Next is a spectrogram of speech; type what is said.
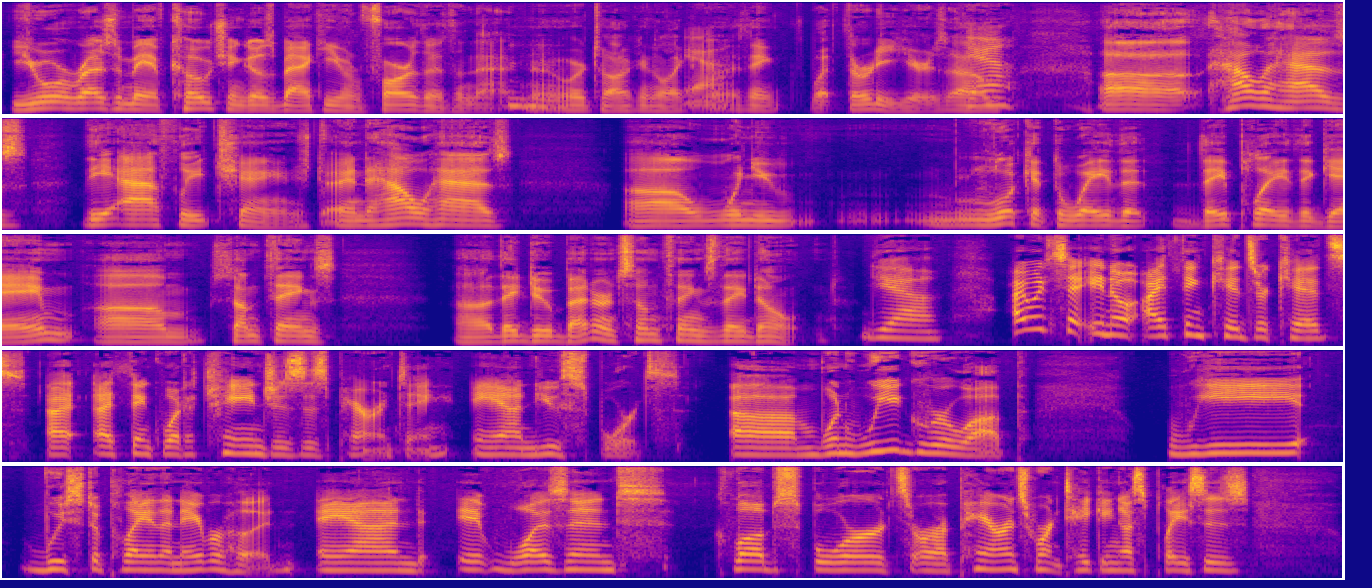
your resume of coaching goes back even farther than that. Mm-hmm. We're talking like yeah. I think what 30 years. Um, yeah. Uh, how has the athlete changed, and how has uh, when you look at the way that they play the game, um, some things uh, they do better, and some things they don't. Yeah, I would say you know I think kids are kids. I, I think what changes is parenting and youth sports. Um, when we grew up, we used to play in the neighborhood and it wasn't club sports or our parents weren't taking us places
